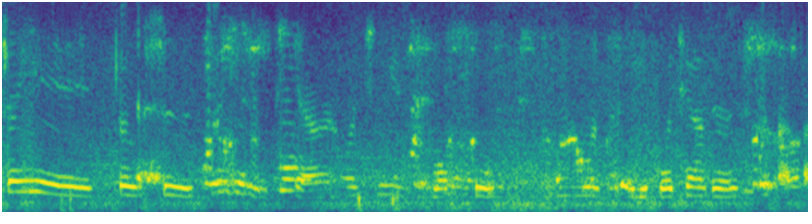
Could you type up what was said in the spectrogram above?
专业都是专业很强，然后经验很丰富，然后对于国家的司法法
